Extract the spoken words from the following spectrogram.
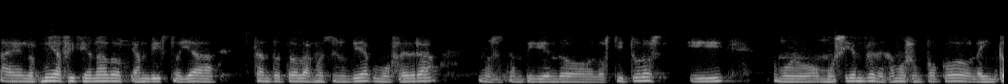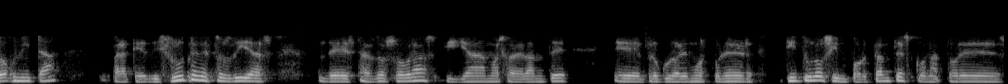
los muy aficionados que han visto ya tanto todas las noches del día como Fedra nos están pidiendo los títulos y como, siempre dejamos un poco la incógnita para que disfruten estos días de estas dos obras y ya más adelante eh, procuraremos poner títulos importantes con actores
